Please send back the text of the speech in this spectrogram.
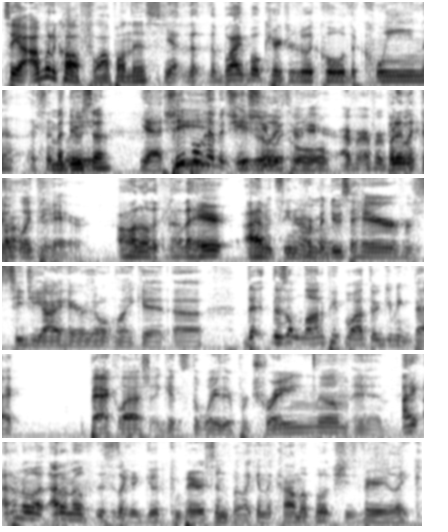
So yeah, I'm gonna call a flop on this. yeah, the the Black Bolt character is really cool. The Queen, essentially, Medusa? Yeah, she, People have an issue really with her hair. I've, I've heard But in people the don't co- like the hair. Oh no, the the hair. I haven't seen her. her Medusa hair, her CGI hair. They don't like it. Uh, th- there's a lot of people out there giving back backlash against the way they're portraying them, and I, I don't know. I don't know if this is like a good comparison, but like in the comic book, she's very like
